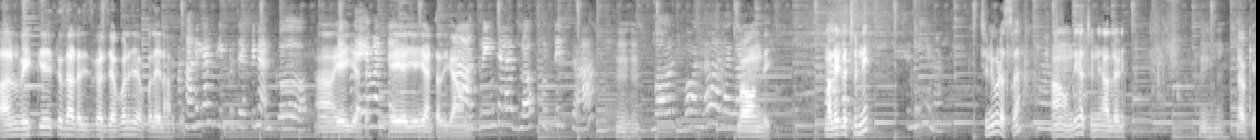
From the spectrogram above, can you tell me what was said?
వన్ వీక్ అవుతుందట తీసుకొని చెప్పలే చెప్పలే నాకు. అని ఇప్పుడు చెప్పిన అనుకో. అంటది బాగుంది. మళ్ళీ ఇట్లా చున్నీ? చున్నీ కూడా వస్తా ఆ, ఉంది కదా చున్నీ ఆల్రెడీ ఓకే.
